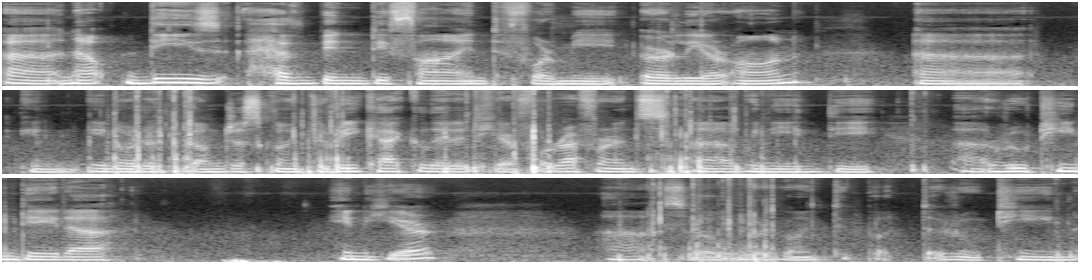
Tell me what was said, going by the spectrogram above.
Uh, now these have been defined for me earlier on uh, in, in order to, I'm just going to recalculate it here for reference. Uh, we need the uh, routine data in here. so we're going to put the routine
